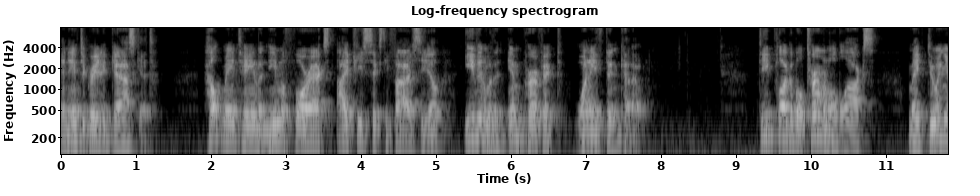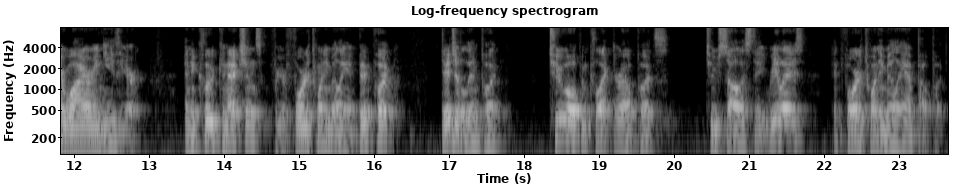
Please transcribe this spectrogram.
and integrated gasket help maintain the NEMA 4X IP65 seal even with an imperfect 1 8 DIN cutout. Depluggable terminal blocks make doing your wiring easier and include connections for your 4 to 20 milliamp input, digital input, two open collector outputs, two solid state relays, and 4 to 20 milliamp output.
